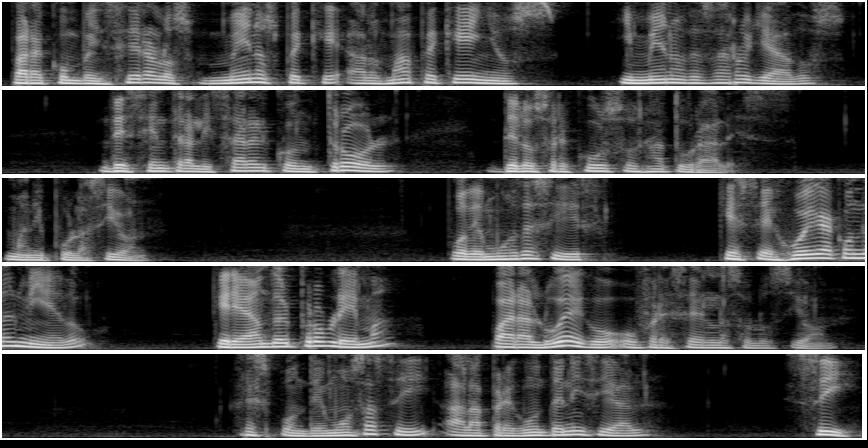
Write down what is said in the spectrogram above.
para convencer a los, menos a los más pequeños y menos desarrollados de centralizar el control de los recursos naturales. Manipulación. Podemos decir que se juega con el miedo, creando el problema para luego ofrecer la solución. Respondemos así a la pregunta inicial, sí,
